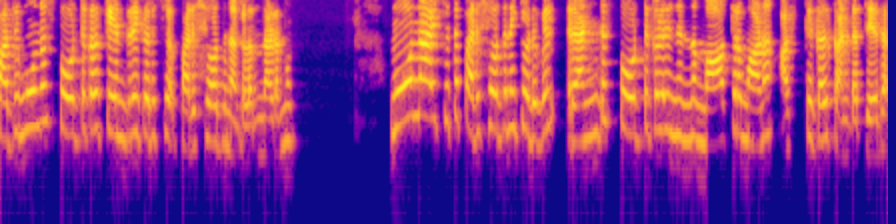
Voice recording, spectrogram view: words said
പതിമൂന്ന് സ്പോട്ടുകൾ കേന്ദ്രീകരിച്ച് പരിശോധനകളും നടന്നു. മൂന്നാഴ്ചത്തെ പരിശോധനയ്ക്കൊടുവിൽ രണ്ട് സ്പോട്ടുകളിൽ നിന്ന് മാത്രമാണ് അസ്ഥികൾ കണ്ടെത്തിയത്.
